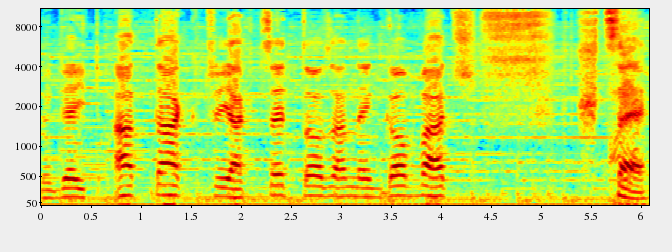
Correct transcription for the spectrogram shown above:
Negate atak, czy ja chcę to zanegować? Card.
